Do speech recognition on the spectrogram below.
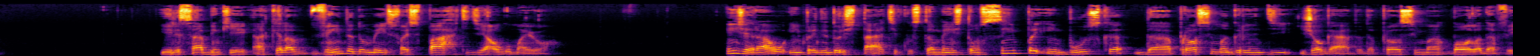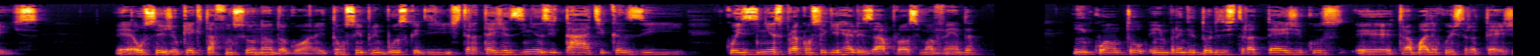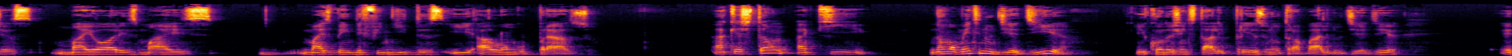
E eles sabem que aquela venda do mês faz parte de algo maior. Em geral, empreendedores táticos também estão sempre em busca da próxima grande jogada, da próxima bola da vez. É, ou seja, o que é que está funcionando agora. Estão sempre em busca de estratégiazinhas e táticas e coisinhas para conseguir realizar a próxima venda enquanto empreendedores estratégicos eh, trabalham com estratégias maiores, mais, mais bem definidas e a longo prazo. A questão aqui, normalmente no dia a dia, e quando a gente está ali preso no trabalho, no dia a dia, é,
